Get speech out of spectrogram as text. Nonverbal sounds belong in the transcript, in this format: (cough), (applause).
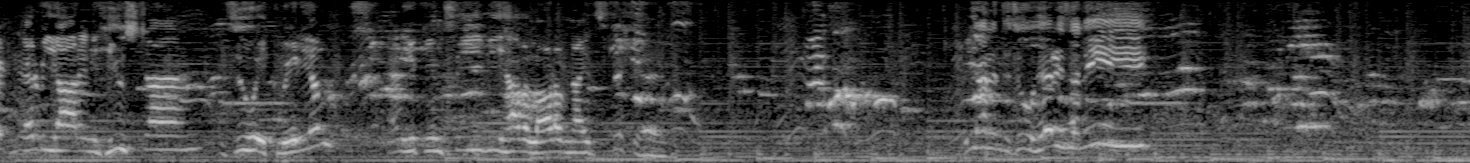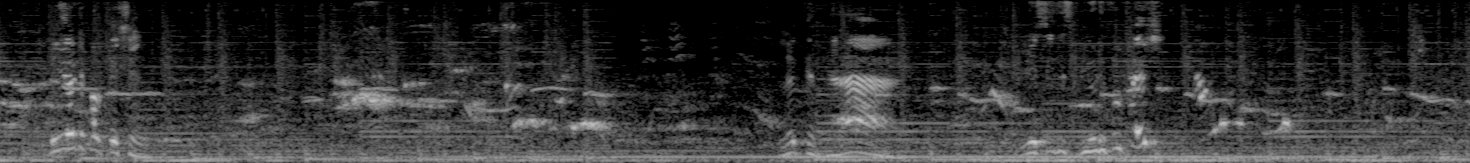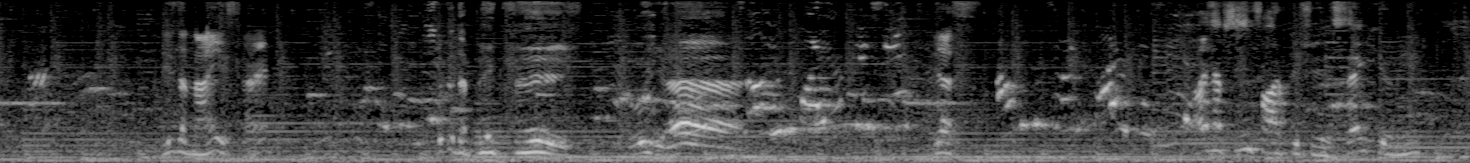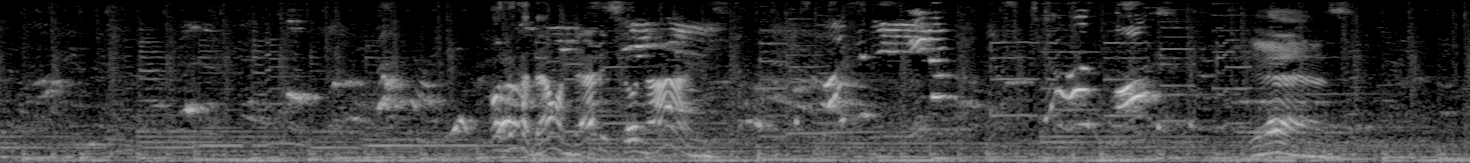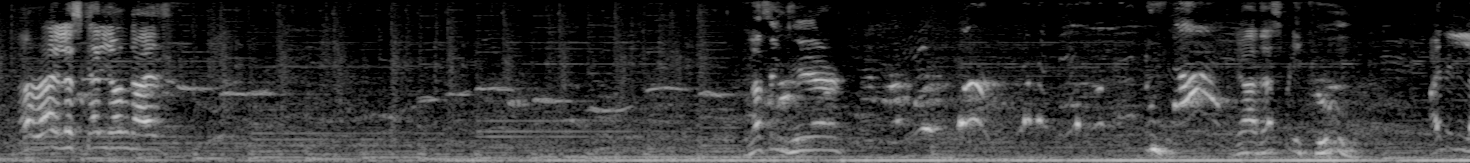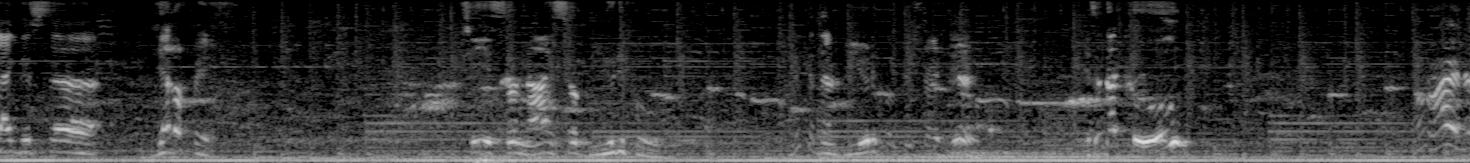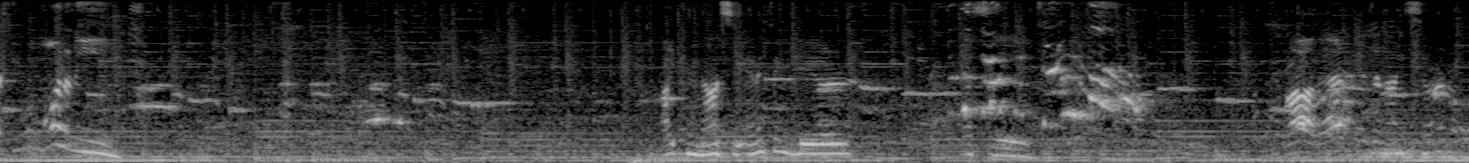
Alright, here we are in Houston Zoo Aquarium and you can see we have a lot of nice fishes. We are in the zoo. Here is Anik. Beautiful fishes. Look at that. You see this beautiful fish? These are nice, right? Look at the big fish. Oh yeah. Yes. I have seen fire fishes. Thank you, Nick. Oh, look at that one. That is so nice. Yes. All right, let's carry on, guys. Nothing here. Yeah, that's pretty cool. I really like this uh, yellowfish. She is so nice, so beautiful. Look at that beautiful fish right here. Isn't that cool? Alright, let's move on, I cannot see anything here. Let's see. Wow, that is a nice turtle.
